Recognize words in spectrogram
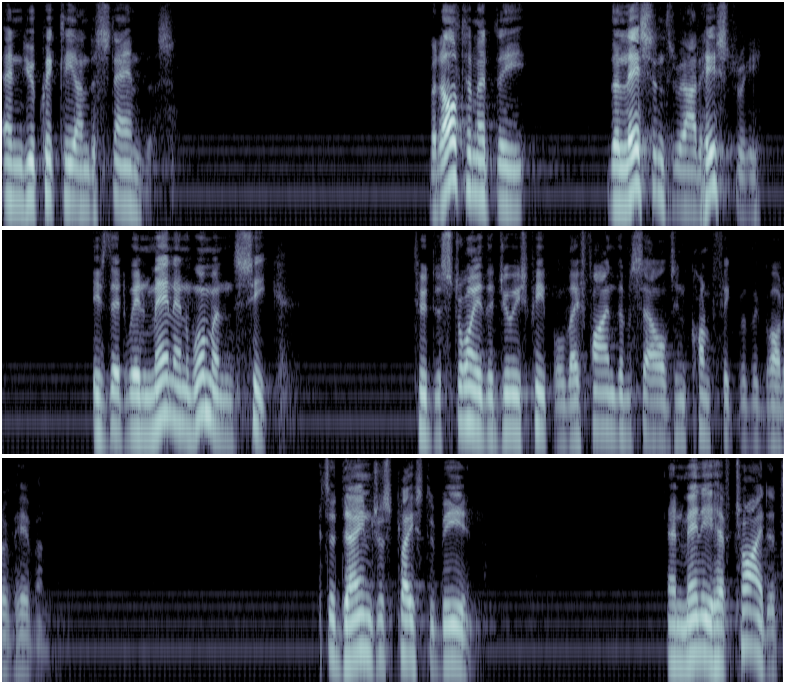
and you quickly understand this. But ultimately, the lesson throughout history is that when men and women seek to destroy the Jewish people, they find themselves in conflict with the God of heaven. It's a dangerous place to be in. And many have tried it.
